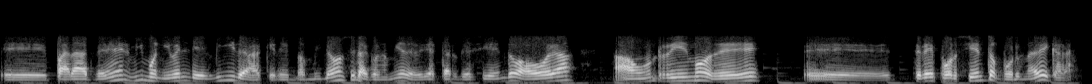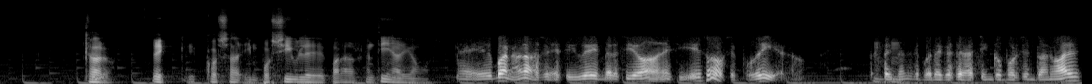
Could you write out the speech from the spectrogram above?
eh, para tener el mismo nivel de vida que en el 2011, la economía debería estar creciendo ahora a un ritmo de eh, 3% por una década. Claro es cosa imposible para Argentina, digamos. Eh, bueno, no, si, hubiera inversiones y eso, se podría, ¿no? Perfectamente se podría crecer al 5% anual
